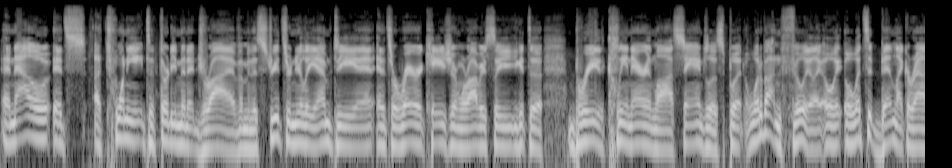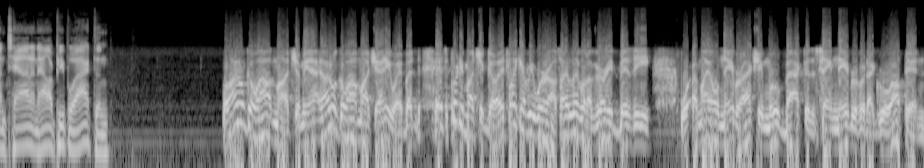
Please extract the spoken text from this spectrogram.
And now it's a 28 to 30 minute drive. I mean, the streets are nearly empty, and, it's a rare occasion where obviously you get to breathe clean air in Los Angeles. But what about in Philly? Like, oh, what's it been like around? Around town and how are people acting? Well, I don't go out much. I mean, I don't go out much anyway, but it's pretty much a go. It's like everywhere else. I live in a very busy. My old neighbor actually moved back to the same neighborhood I grew up in,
